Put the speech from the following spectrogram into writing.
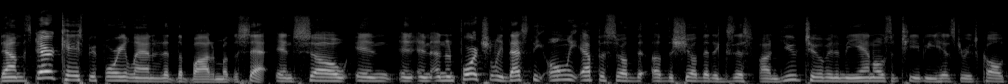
down the staircase before he landed at the bottom of the set. And so, in, in and unfortunately, that's the only episode of the, show that exists on YouTube and in the annals of TV history. It's called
